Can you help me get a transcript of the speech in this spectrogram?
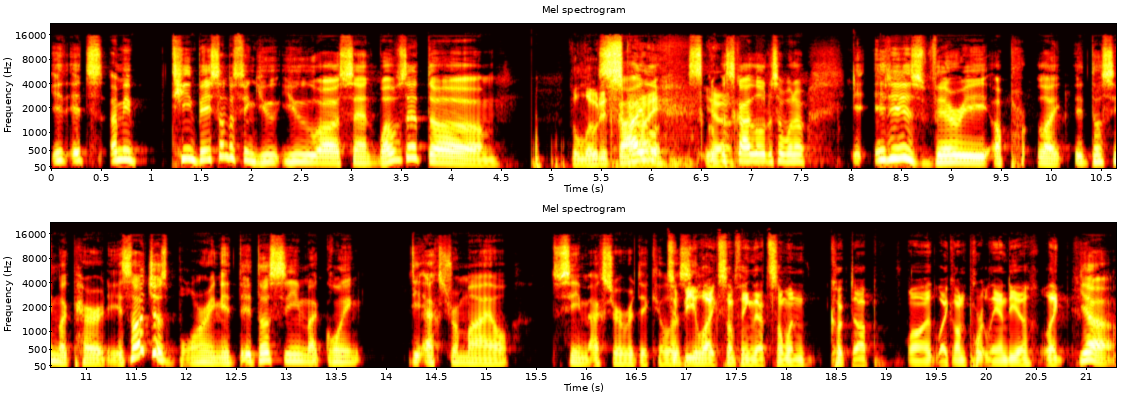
it's I mean, teen based on the thing you you uh sent, what was it? The um, the Lotus Sky, Sky. Sk- yeah. Sky Lotus or whatever. It, it is very uh, like it does seem like parody. It's not just boring. It it does seem like going the extra mile to seem extra ridiculous. to be like something that someone cooked up on like on Portlandia. Like yeah,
